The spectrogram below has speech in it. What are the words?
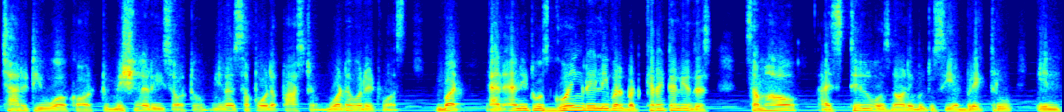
charity work or to missionaries or to, you know, support a pastor, whatever it was. But and and it was going really well. But can i tell you this? Somehow i still was not able to see a breakthrough in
